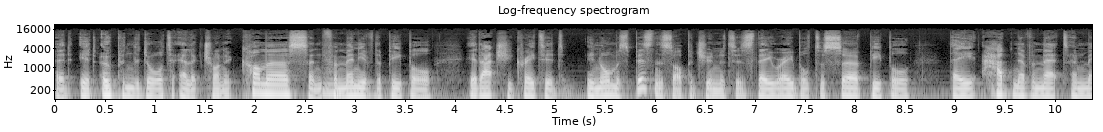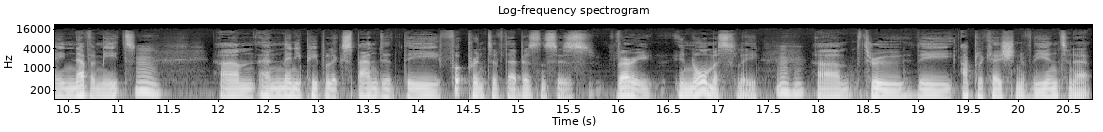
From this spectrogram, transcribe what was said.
It, it opened the door to electronic commerce, and mm. for many of the people, it actually created enormous business opportunities. They were able to serve people they had never met and may never meet. Mm. Um, and many people expanded the footprint of their businesses very enormously mm-hmm. um, through the application of the internet.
